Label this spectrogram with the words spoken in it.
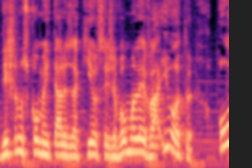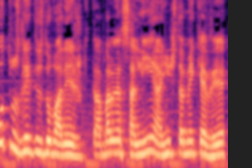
Deixa nos comentários aqui, ou seja, vamos levar. E outra, outros líderes do varejo que trabalham nessa linha, a gente também quer ver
